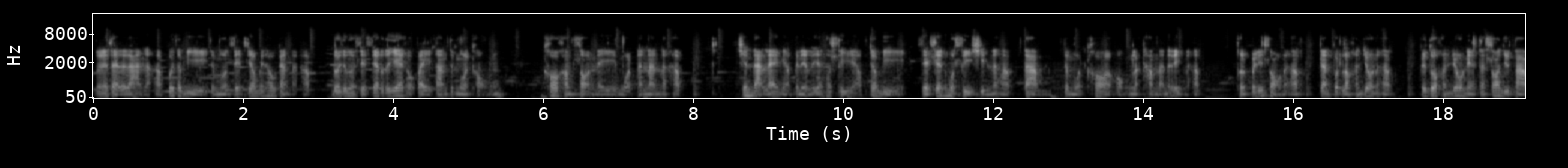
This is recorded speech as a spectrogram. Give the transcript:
โดยในแต่ละด่านนะครับ ก็จะมีจำนวนเศษเสี้ยวไม่เท่ากันนะครับ โดยจำนวนเศษเสี้ยวก็จะแยกออกไปตามจำนวนของข้อคำสอนในหมวดนั้นๆนะครับ เช่นด่านแรกเนี่ยเป็นริยสัจสี่ครับจะมีเศษเสี้ยวทั้งหมด 4 ชิ้นนะครับ ตามจำนวนข้อของหลักธรรมนั้นนั่นเองนะครับ ส่วนเควสที่2นะครับ การปลดล็อกคันโยกนะครับ โดยตัวคันโยกเนี่ยจะซ่อนอยู่ตาม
